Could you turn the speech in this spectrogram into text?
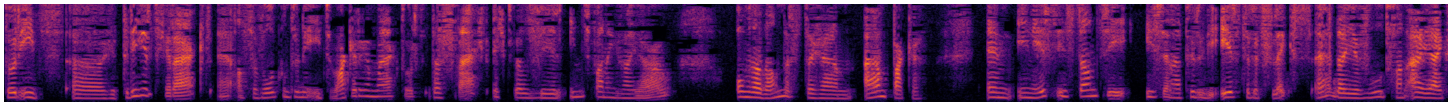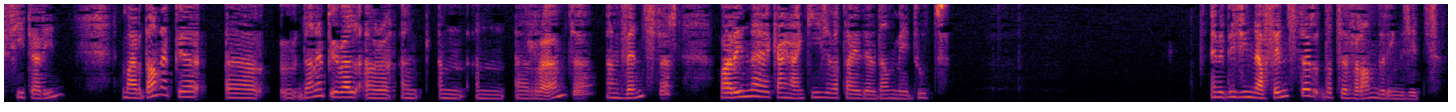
door iets uh, getriggerd geraakt, hè, als je vol continu iets wakker gemaakt wordt, dat vraagt echt wel veel inspanning van jou om dat anders te gaan aanpakken. En in eerste instantie is er natuurlijk die eerste reflex, hè, dat je voelt van, ah ja, ik zie het daarin. Maar dan heb je, uh, dan heb je wel een, een, een, een, ruimte, een venster, waarin dat je kan gaan kiezen wat dat je er dan mee doet. En het is in dat venster dat de verandering zit.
